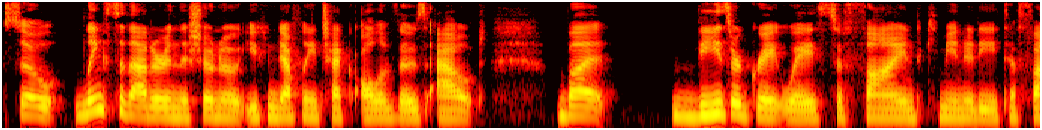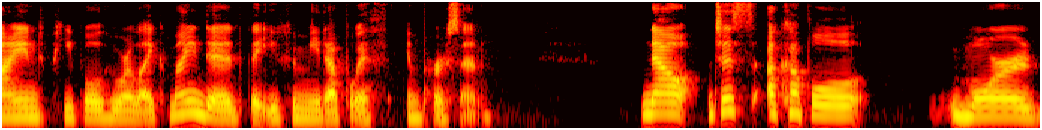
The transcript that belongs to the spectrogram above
So links to that are in the show note. You can definitely check all of those out. But these are great ways to find community, to find people who are like minded that you can meet up with in person. Now, just a couple more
